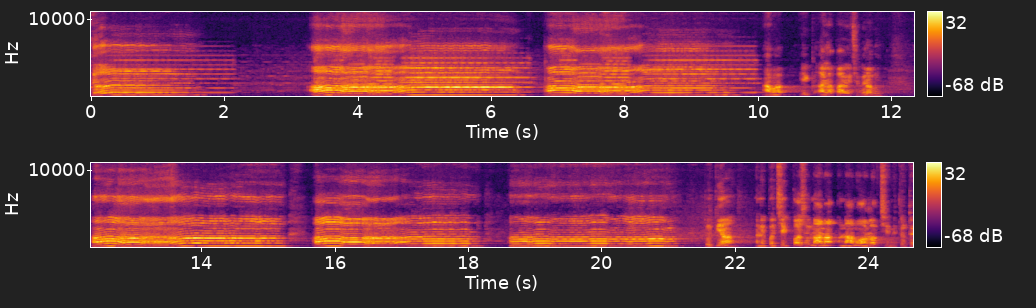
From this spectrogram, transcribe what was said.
ધ આવા એક આલાપ આવે છે, બરાબર? તો ત્યાં, અને પછી એક પાછો નાના, નાનો આલાપ છે, મિત્રો તો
